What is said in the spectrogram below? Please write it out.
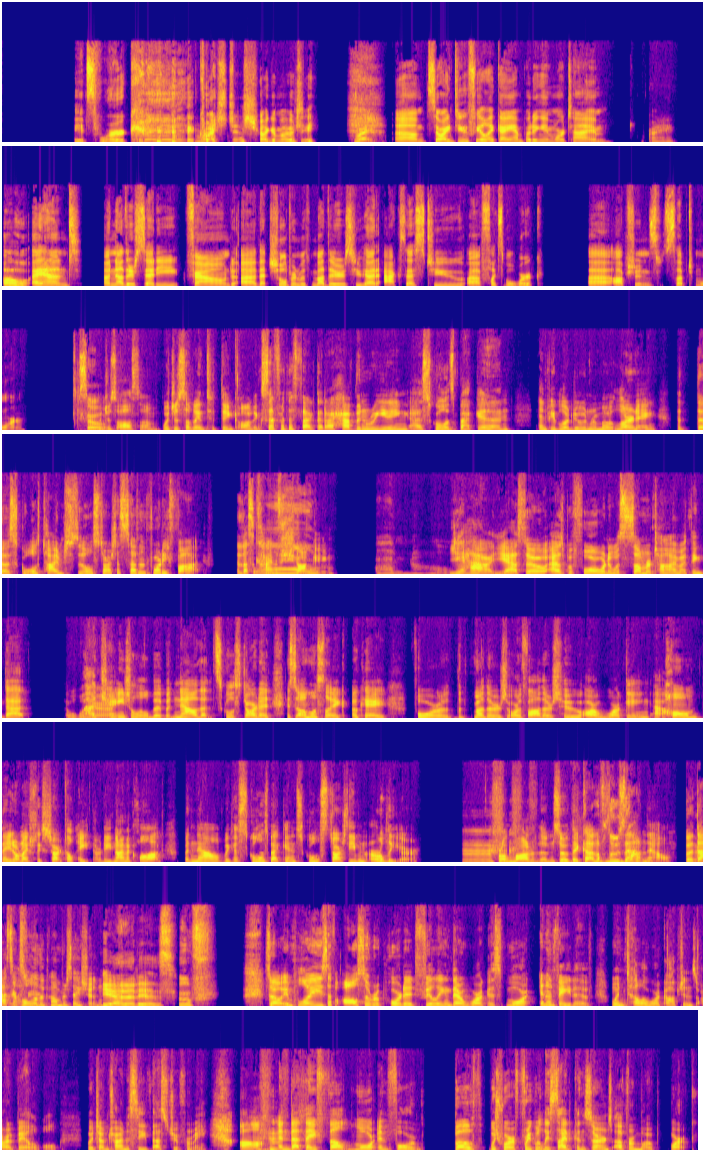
it's work. Question shrug emoji. right. Um, so I do feel like I am putting in more time. Right. Oh, and another study found uh, that children with mothers who had access to uh, flexible work uh, options slept more. So, which is awesome, which is something to think on, except for the fact that I have been reading as school is back in and people are doing remote learning, that the school time still starts at 745. And that's kind Ooh. of shocking. oh no. Yeah, yeah. So as before, when it was summertime, I think that had Yeah. changed a little bit. But now that school started, it's almost like, okay, for the mothers or fathers who are working at home, they don't actually start till 8 9 o'clock. But now because school is back in, school starts even earlier Mm. for a lot of them. So they kind of lose out now. But That that's a whole me- other conversation. yeah, that is. Oof. So employees have also reported feeling their work is more innovative when telework options are available, which I'm trying to see if that's true for me. Um, and that they felt more informed, both which were frequently cited concerns of remote work.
